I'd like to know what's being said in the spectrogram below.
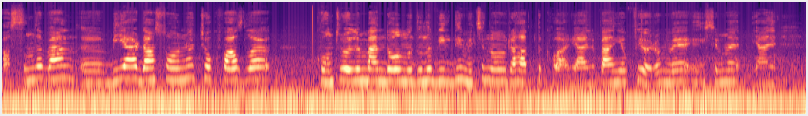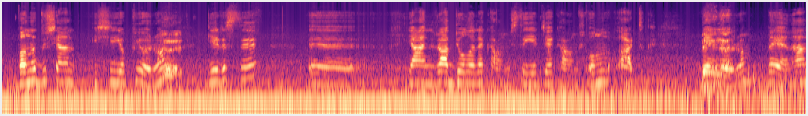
Aslında ben e, bir yerden sonra çok fazla kontrolün bende olmadığını bildiğim için o rahatlık var. Yani ben yapıyorum ve işimi yani bana düşen işi yapıyorum. Evet. Gerisi e, yani radyolara kalmış, seyirciye kalmış. Onu artık Beğenen. biliyorum. Beğenen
